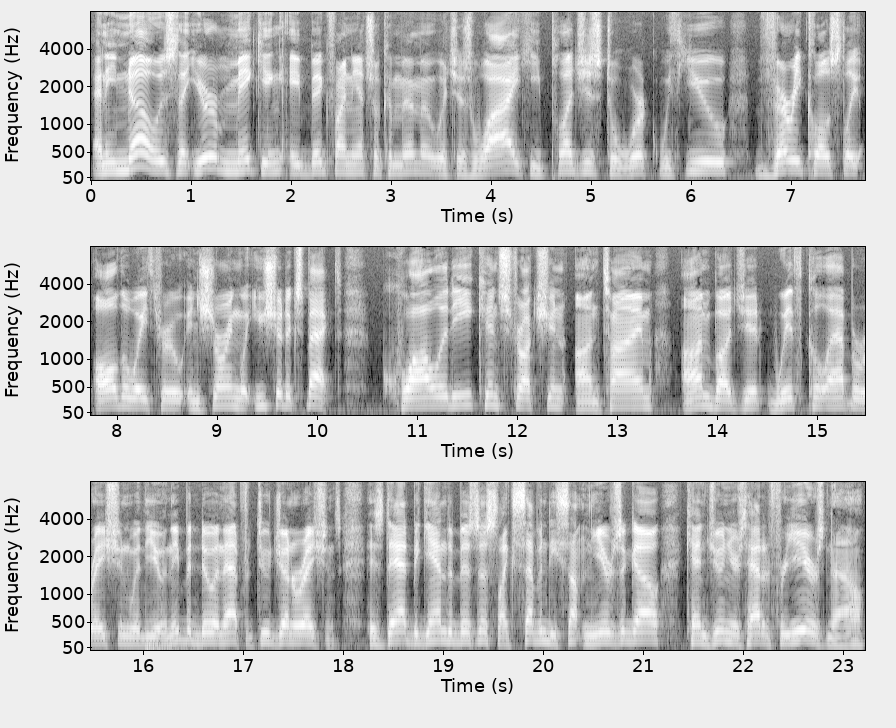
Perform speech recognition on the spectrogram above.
And he knows that you're making a big financial commitment, which is why he pledges to work with you very closely all the way through, ensuring what you should expect quality construction on time, on budget, with collaboration with you. And they've been doing that for two generations. His dad began the business like 70 something years ago. Ken Jr.'s had it for years now.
